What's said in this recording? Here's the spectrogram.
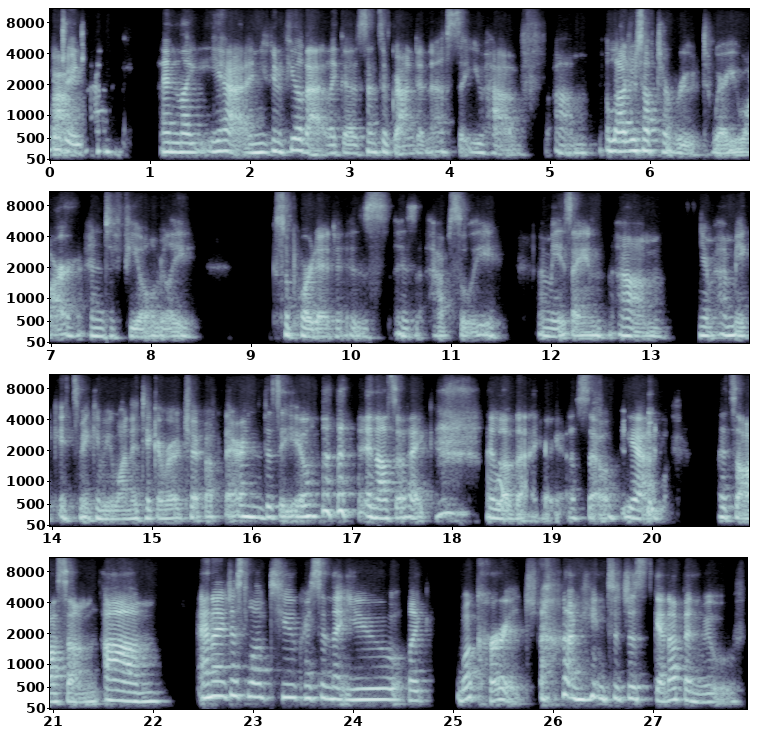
wow. and like yeah and you can feel that like a sense of groundedness that you have um, allowed yourself to root where you are and to feel really supported is is absolutely amazing um you know, make it's making me want to take a road trip up there and visit you and also hike. I love that area. So yeah, that's awesome. Um, and I just love too, Kristen, that you like what courage. I mean, to just get up and move.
